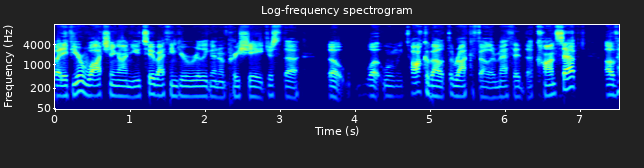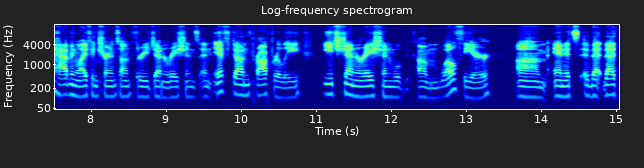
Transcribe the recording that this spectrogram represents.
But if you're watching on YouTube, I think you're really gonna appreciate just the what when we talk about the Rockefeller method, the concept of having life insurance on three generations, and if done properly, each generation will become wealthier um, and it's that that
